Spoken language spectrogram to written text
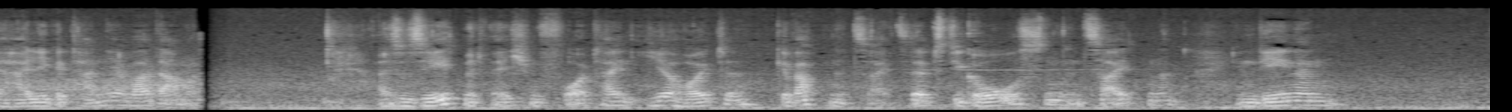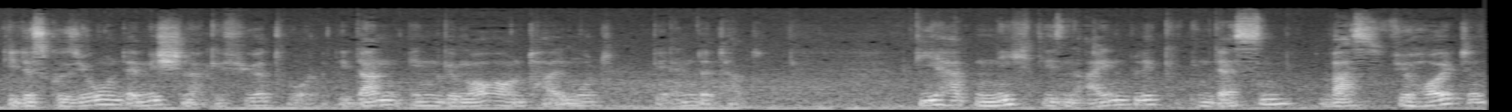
der heilige Tanja war damals. Also seht, mit welchem Vorteil ihr heute gewappnet seid. Selbst die Großen in Zeiten, in denen die Diskussion der Mishnah geführt wurde, die dann in Gemorra und Talmud geendet hat, die hatten nicht diesen Einblick in dessen, was für heute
